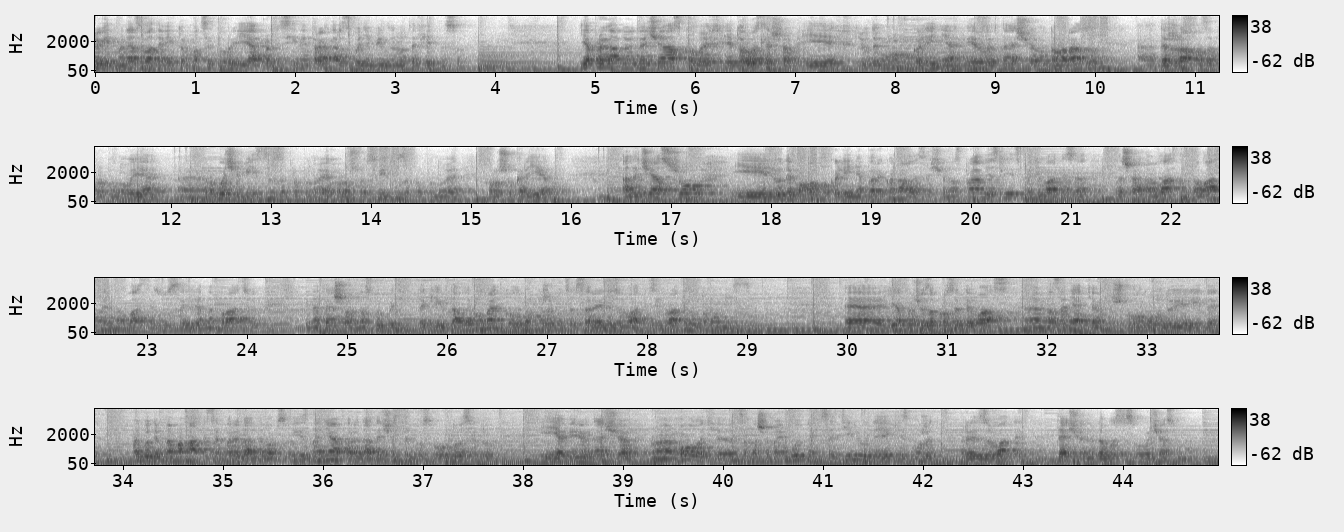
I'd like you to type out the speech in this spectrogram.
Привіт, мене звати Віктор Мацикур і я професійний тренер з бодібілдингу та фітнесу. Я пригадую той час, коли я дорослішав, і люди мого покоління вірили в те, що одного разу е, держава запропонує е, робоче місце, запропонує хорошу освіту, запропонує хорошу кар'єру. Але час йшов, і люди мого покоління переконалися, що насправді слід сподіватися лише на власні таланти, на власні зусилля, на працю і на те, що наступить такий вдалий момент, коли ми можемо це все реалізувати, зібрати в одному місці. Е, Я хочу запросити вас е, на заняття в школу молодої еліти. Ми будемо намагатися передати вам свої знання, передати частинку свого досвіду. І я вірю в те, що е, молодь це наше майбутнє, це ті люди, які зможуть реалізувати те, що не вдалося свого часу нам.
